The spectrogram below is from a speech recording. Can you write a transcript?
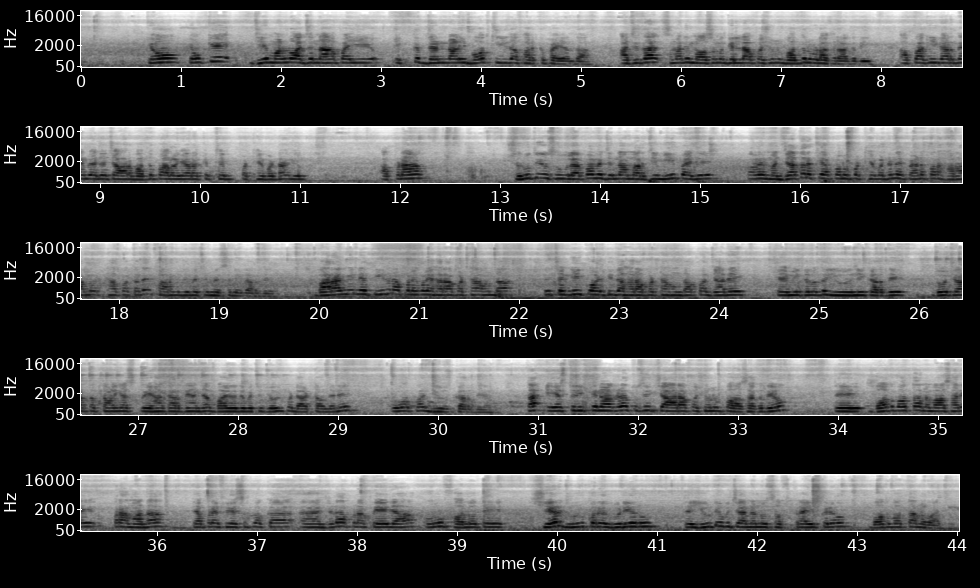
ਕਿਉਂ? ਕਿਉਂਕਿ ਜੇ ਮੰਨ ਲਓ ਅੱਜ ਨਾ ਪਾਈਏ ਇੱਕ ਦਿਨ ਨਾਲ ਹੀ ਬਹੁਤ ਚੀਜ਼ ਦਾ ਫ਼ਰਕ ਪੈ ਜਾਂਦਾ। ਅੱਜ ਦਾ ਸਮਾਂ ਦੀ ਮੌਸਮ ਗਿੱਲਾ, ਪਸ਼ੂ ਨੂੰ ਵੱਧ ਲੋੜਾ ਖੁਰਾਕ ਦੀ। ਆਪਾਂ ਕੀ ਕਰਦੇ ਆਂ ਵੀ ਅੱਜ ਚਾਰ ਵੱਧ ਪਾ ਲਓ ਯਾਰ ਕਿੱਥੇ ਪੱਠੇ ਵੱਢਾਂਗੇ? ਆਪਣਾ ਸ਼ੁਰੂ ਤੋਂ ਹੀ ਉਸੂਲ ਹੈ, ਭਾਵੇਂ ਜਿੰਨਾ ਮਰਜ਼ੀ ਮੀਂਹ ਪੈ ਜੇ, ਭਾਵੇਂ ਮੰਜਾ ਧਰ ਕੇ ਆਪਾਂ ਨੂੰ ਪੱਠੇ ਵੱਢਣੇ ਪੈਣ, ਪਰ ਹਰਾ ਮਿੱਠਾ ਆਪਾਂ ਕਦੇ ਫਾਰਮ ਦੇ ਵਿੱਚ ਮਿਸ ਨਹੀਂ ਕਰਦੇ। 12 ਮਹੀਨੇ 30 ਦਿਨ ਆਪਣੇ ਕੋਲੇ ਹਰਾ ਪੱਠਾ ਹੁੰਦਾ ਤੇ ਚੰਗੀ ਕੁਆਲਿਟੀ ਦਾ ਹਰਾ ਪੱਠਾ ਹੁੰਦਾ, ਆਪਾਂ ਜ਼ਿਆਦਾ ਕੈਮੀਕਲ ਉਹਤੇ ਯੂਜ਼ ਨਹੀਂ ਕਰਦੇ। ਦੋ ਚਾਰ ਤੱਤਾਂ ਵਾਲੀਆਂ ਸਪਰੇਹਾਂ ਕਰਦੇ ਆ ਜਾਂ ਬਾਇਓ ਦੇ ਵਿੱਚ ਜੋ ਵੀ ਪ੍ਰੋਡਕਟ ਆਉਂਦੇ ਨੇ ਉਹ ਆਪਾਂ ਯੂਜ਼ ਕਰਦੇ ਹਾਂ। ਤਾਂ ਇਸ ਤਰੀਕੇ ਨਾਲ ਜਿਹੜਾ ਤੁਸੀਂ ਚਾਰਾ ਪਸ਼ੂ ਨੂੰ ਪਾ ਸਕਦੇ ਹੋ ਤੇ ਬਹੁਤ ਬਹੁਤ ਧੰਨਵਾਦ ਸਾਰੇ ਭਰਾਵਾਂ ਦਾ ਤੇ ਆਪਣੇ ਫੇਸਬੁੱਕ ਜਿਹੜਾ ਆਪਣਾ ਪੇਜ ਆ, ਉਹਨੂੰ ਫੋਲੋ ਤੇ ਸ਼ੇਅਰ ਜ਼ਰੂਰ ਕਰਿਓ ਵੀਡੀਓ ਨੂੰ ਤੇ YouTube ਚੈਨਲ ਨੂੰ ਸਬਸਕ੍ਰਾਈਬ ਕਰਿਓ। ਬਹੁਤ ਬਹੁਤ ਧੰਨਵਾਦ ਜੀ।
